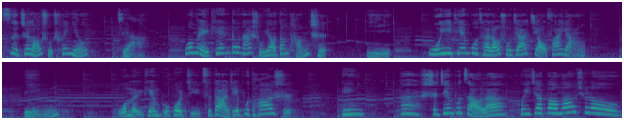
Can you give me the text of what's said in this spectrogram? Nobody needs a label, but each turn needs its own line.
四只老鼠吹牛。甲我每天都拿鼠药当糖吃。乙我一天不踩老鼠夹脚发痒。丙
我每天不过几次大街不踏实。
丁啊时间不早了回家抱猫去喽。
